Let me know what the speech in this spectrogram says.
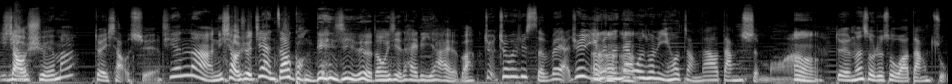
小学吗？对小学，天哪！你小学竟然知道广电系这个东西，太厉害了吧？就就会去 survey 啊，就是因为人家问说你以后长大要当什么啊？嗯，对，那时候就说我要当主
